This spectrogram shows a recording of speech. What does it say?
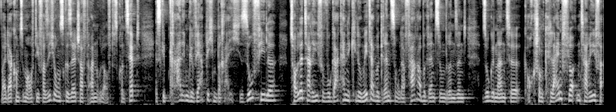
weil da kommt es immer auf die Versicherungsgesellschaft an oder auf das Konzept. Es gibt gerade im gewerblichen Bereich so viele tolle Tarife, wo gar keine Kilometerbegrenzung oder Fahrerbegrenzung drin sind. Sogenannte auch schon Kleinflottentarife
